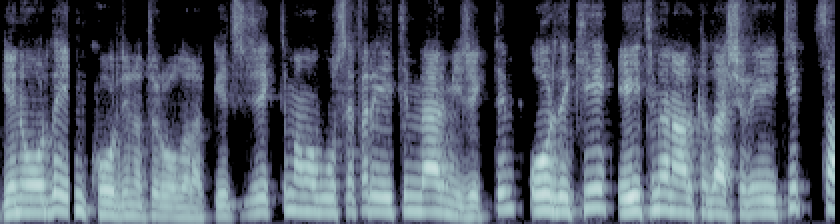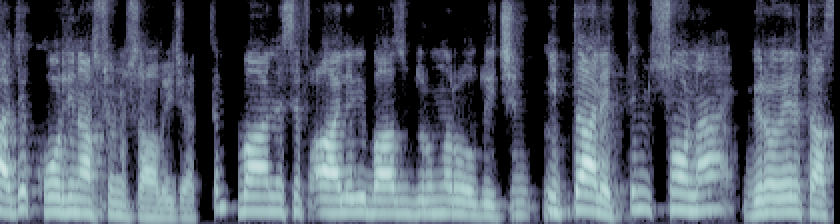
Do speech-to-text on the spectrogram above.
Gene orada eğitim koordinatörü olarak geçecektim ama bu sefer eğitim vermeyecektim. Oradaki eğitmen arkadaşları eğitip sadece koordinasyonu sağlayacaktım. Maalesef ailevi bazı durumlar olduğu için iptal ettim. Sonra Büro Veritas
